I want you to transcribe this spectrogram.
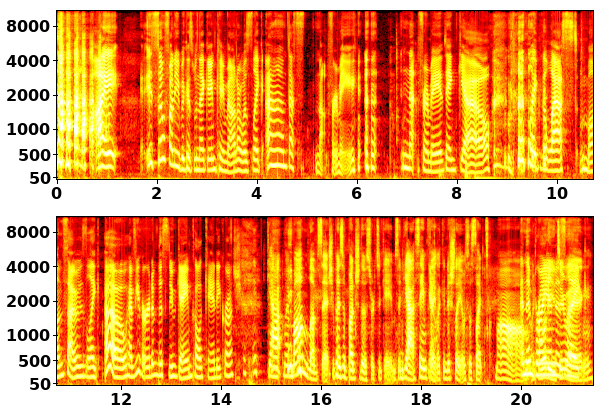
I it's so funny because when that game came out, I was like, um, that's not for me. Not for me, thank you. like the last month, I was like, oh, have you heard of this new game called Candy Crush? yeah, my mom loves it. She plays a bunch of those sorts of games, and yeah, same thing. Like initially, it was just like, mom, And then like, what are you Brian is doing? like,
